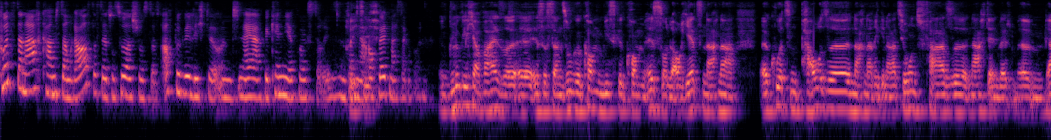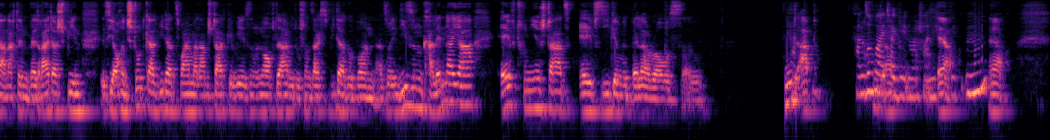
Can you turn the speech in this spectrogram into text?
Kurz danach kam es dann raus, dass der Dressurausschuss das auch bewilligte und naja, wir kennen die Erfolgsstory. Sie sind Richtig. dann ja auch Weltmeister geworden. Glücklicherweise äh, ist es dann so gekommen, wie es gekommen ist und auch jetzt nach einer äh, kurzen Pause, nach einer Regenerationsphase, nach den, Welt, ähm, ja, nach den Weltreiterspielen ist sie auch in Stuttgart wieder zweimal am Start gewesen und auch da, wie du schon sagst, wieder gewonnen. Also in diesem Kalenderjahr elf Turnierstarts, elf Siege mit Bella Rose. Also Hut ab. Kann so weitergehen wahrscheinlich. Ja, mhm. ja.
